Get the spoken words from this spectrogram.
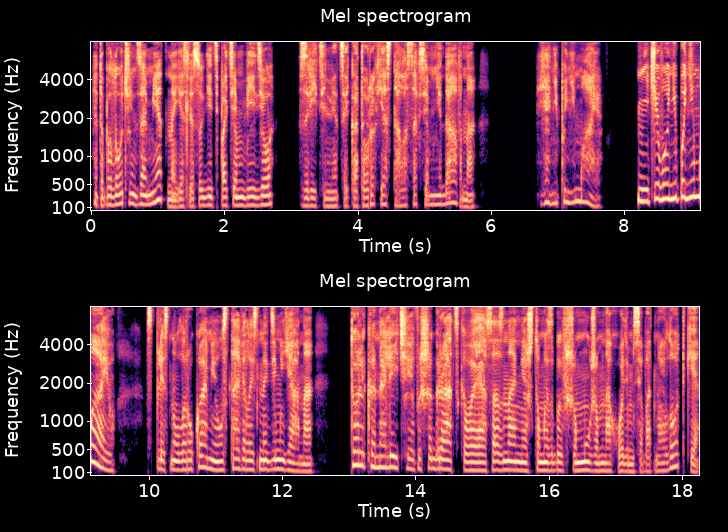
Это было очень заметно, если судить по тем видео, зрительницей которых я стала совсем недавно. «Я не понимаю. Ничего не понимаю!» Всплеснула руками и уставилась на Демьяна. Только наличие Вышеградского и осознание, что мы с бывшим мужем находимся в одной лодке,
